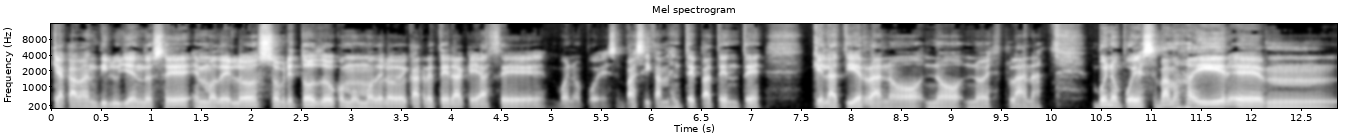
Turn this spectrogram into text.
que acaban diluyéndose en modelos, sobre todo como un modelo de carretera que hace, bueno, pues básicamente patente que la Tierra no, no, no es plana. Bueno, pues vamos a ir, em,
